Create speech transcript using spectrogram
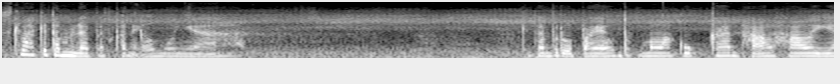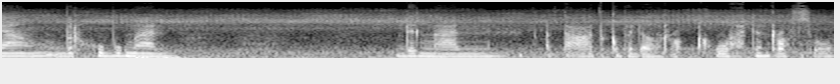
Setelah kita mendapatkan ilmunya, kita berupaya untuk melakukan hal-hal yang berhubungan dengan taat kepada Allah dan Rasul.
